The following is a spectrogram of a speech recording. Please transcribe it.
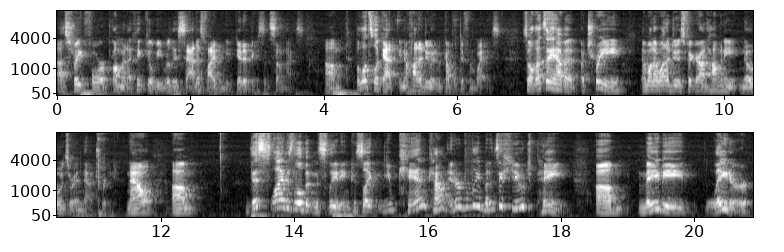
uh, straightforward problem, and I think you'll be really satisfied when you get it because it's so nice. Um, but let's look at, you know, how to do it in a couple different ways. So let's say I have a, a tree, and what I want to do is figure out how many nodes are in that tree. Now, um, this slide is a little bit misleading because like you can count iteratively, but it's a huge pain. Um, maybe later,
